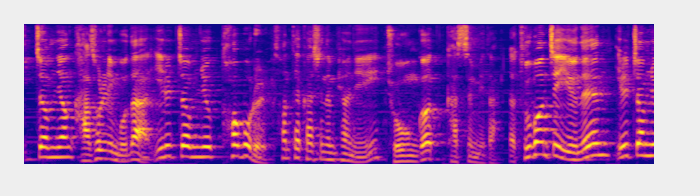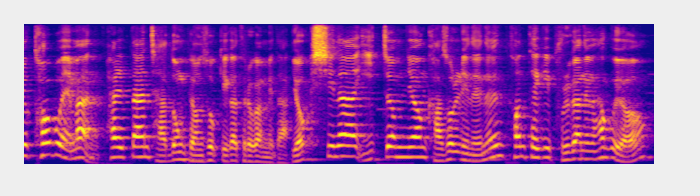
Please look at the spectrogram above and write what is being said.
2.0 가솔린보다 1.6 터보를 선택하시는 편이 좋은 것 같습니다. 자, 두 번째 이유는 1.6 터보에만 8단 자동 변속기가 들어갑니다. 역시나 2.0 가솔린에는 선택이 불가능하고요.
